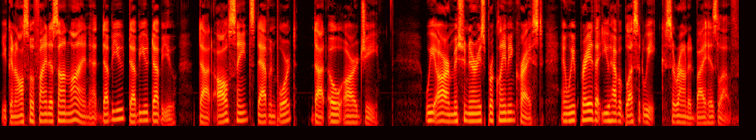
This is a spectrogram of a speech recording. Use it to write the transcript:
You can also find us online at www.allsaintsdavenport.org. We are missionaries proclaiming Christ, and we pray that you have a blessed week surrounded by His love.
